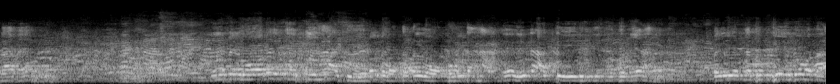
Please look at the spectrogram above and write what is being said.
ได้ไหมนี่ไม่รู้ได้ไงปีห้าสี่ไม่บอกกันมันหลอกผมทหารเนี่ยหรือด่าตีจริงๆคนเนี้ยไปเรียนกันทุกที่โน่นน่ะ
